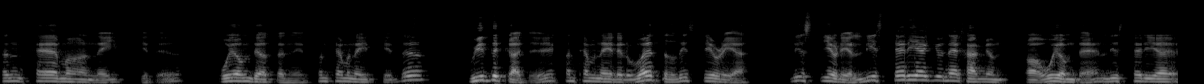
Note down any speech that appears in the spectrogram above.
contaminated, 오염되었다는 contaminated with까지, contaminated with listeria, listeria, 리스테리아균에 감염, 어, 오염된, 리스테리아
